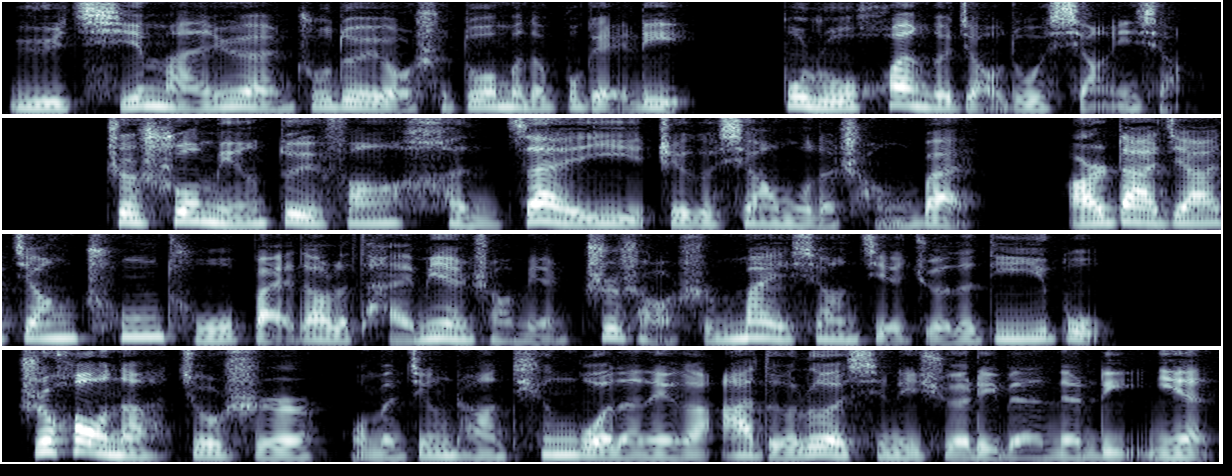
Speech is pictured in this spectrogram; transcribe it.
与其埋怨猪队友是多么的不给力，不如换个角度想一想，这说明对方很在意这个项目的成败，而大家将冲突摆到了台面上面，至少是迈向解决的第一步。之后呢，就是我们经常听过的那个阿德勒心理学里边的理念，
